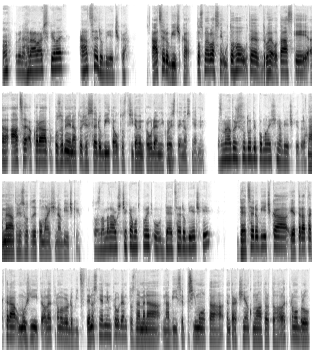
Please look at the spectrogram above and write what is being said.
A, to by nahráváš skvěle. AC dobíječka. AC dobíječka. To jsme vlastně u toho, u té druhé otázky. AC akorát upozorňuje na to, že se dobíjí to auto střídavým proudem, nikoli stejnosměrným. Znamená to, že jsou to ty pomalejší nabíječky. Teda. Znamená to, že jsou to ty pomalejší nabíječky. To znamená, už čekám odpověď u DC dobíječky. DC dobíječka je teda ta, která umožní to elektromobil dobít stejnosměrným proudem, to znamená, nabíjí se přímo ta, ten trakční akumulátor toho elektromobilu,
